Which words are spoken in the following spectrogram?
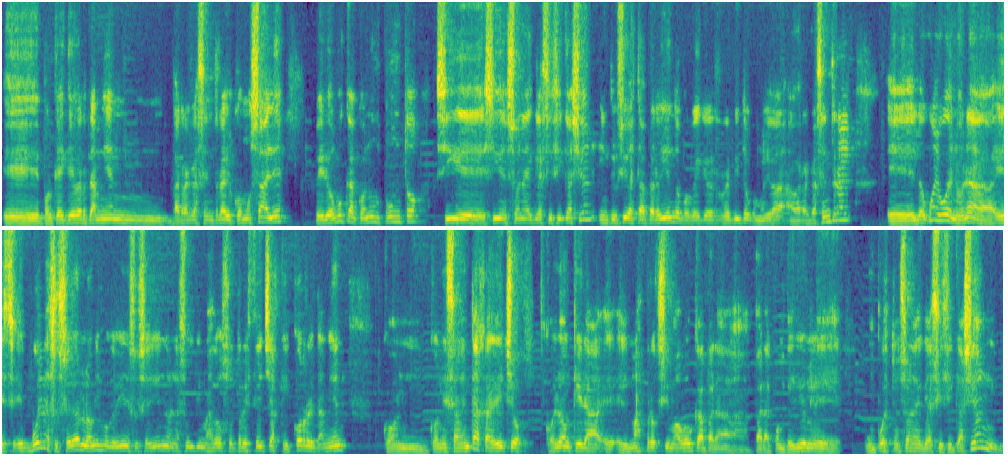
eh, porque hay que ver también Barraca Central cómo sale, pero Boca con un punto sigue, sigue en zona de clasificación, inclusive está perdiendo porque hay que ver, repito, cómo le va a Barraca Central. Eh, lo cual, bueno, nada, eh, vuelve a suceder lo mismo que viene sucediendo en las últimas dos o tres fechas, que corre también con, esa ventaja. De hecho, Colón, que era eh, el más próximo a Boca para, competirle un puesto en zona de clasificación,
